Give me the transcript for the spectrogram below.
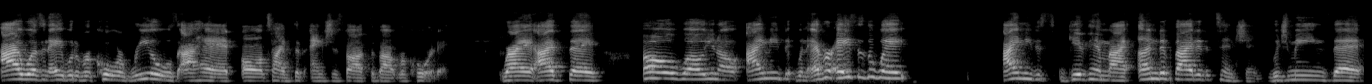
I wasn't able to record reels. I had all types of anxious thoughts about recording, right? I'd say, oh, well, you know, I need to, whenever Ace is awake, I need to give him my undivided attention, which means that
